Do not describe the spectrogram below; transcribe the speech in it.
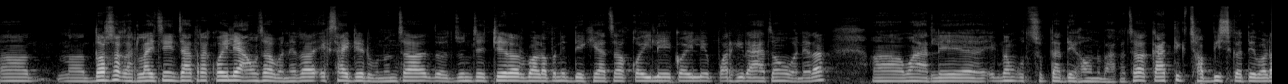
दर्शकहरूलाई चाहिँ जात्रा कहिले आउँछ भनेर एक्साइटेड हुनुहुन्छ? जुन चाहिँ ट्रेलरबाट पनि देखिया छ कहिले कहिले पर्खिरहेछौँ भनेर उहाँहरूले एकदम उत्सुकता देखाउनु भएको छ। कार्तिक छब्बिस गतेबाट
